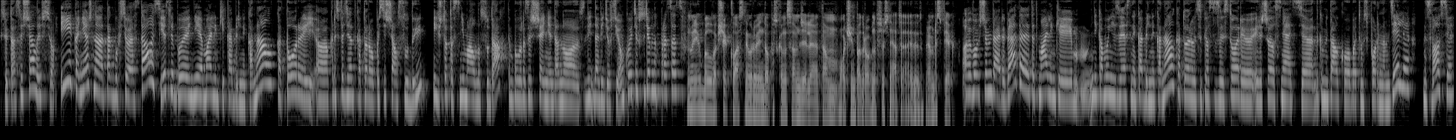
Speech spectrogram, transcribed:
все это освещало и все. И, конечно, так бы все и осталось, если бы не маленький кабельный канал, который, э, корреспондент которого посещал суды и что-то снимал на судах. Там было разрешение дано на видеосъемку этих судебных процессов. Ну, у них был вообще классный уровень допуска, на самом деле. Там очень подробно все снято. Это прям респект. А, в общем, да, ребята, этот маленький, никому неизвестный кабельный канал, который уцепился за историю и решил снять э, документалку об этом спорном деле, назывался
